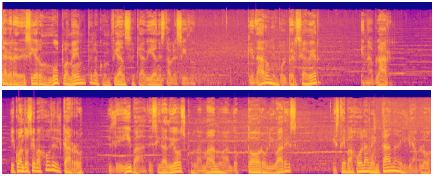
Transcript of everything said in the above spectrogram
se agradecieron mutuamente la confianza que habían establecido. Quedaron en volverse a ver, en hablar. Y cuando se bajó del carro y le iba a decir adiós con la mano al doctor Olivares, este bajó la ventana y le habló.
